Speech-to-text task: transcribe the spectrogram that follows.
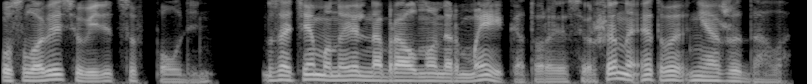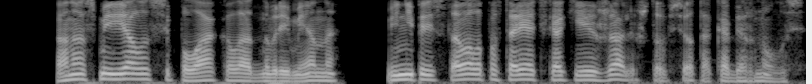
Условились увидеться в полдень. Затем Мануэль набрал номер Мэй, которая совершенно этого не ожидала. Она смеялась и плакала одновременно, и не переставала повторять, как ей жаль, что все так обернулось.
